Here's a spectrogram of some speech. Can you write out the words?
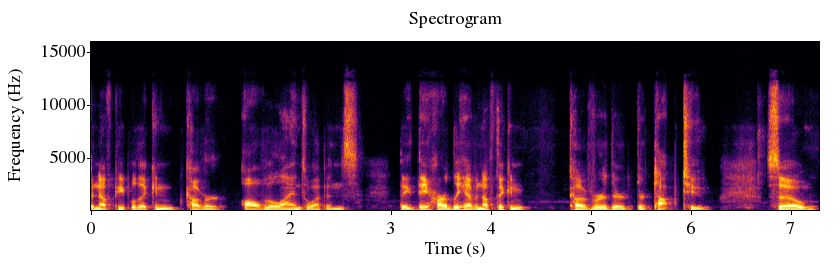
enough people that can cover all of the Lions' weapons. They they hardly have enough that can cover their their top two. So,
